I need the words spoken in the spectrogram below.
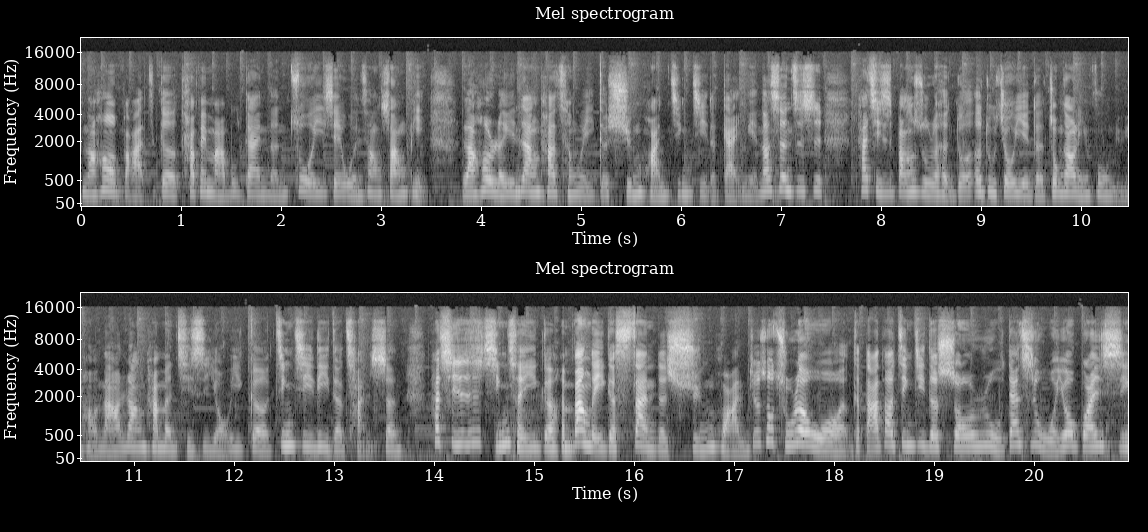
然后把这个咖啡麻布袋能做一些文创商品，然后能让它成为一个循环经济的概念。那甚至是它其实帮助了很多二度就业的中高龄妇女哈，然后让他们其实有一个经济力的产生。它其实是形成一个很棒的一个善的循环，就是说除了我达到经济的收入，但是我又关心。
